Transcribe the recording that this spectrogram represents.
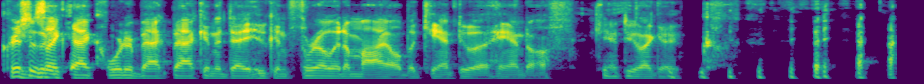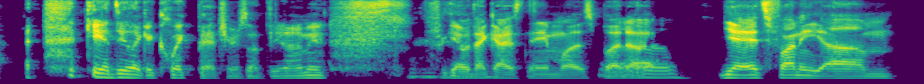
Chris He's is like that quarterback back in the day who can throw it a mile but can't do a handoff. Can't do like a can't do like a quick pitch or something. You know what I mean? Forget what that guy's name was, but uh, yeah, it's funny. Um,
